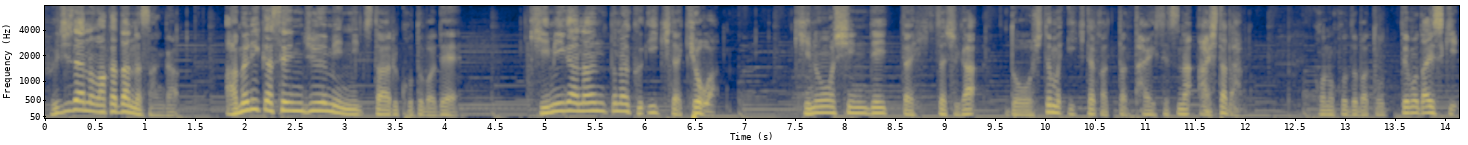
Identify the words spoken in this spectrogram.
藤田の若旦那さんがアメリカ先住民に伝わる言葉で君がなんとなく生きた今日は昨日死んでいった人たちがどうしても生きたかった大切な明日だ。この言葉とっても大好き。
